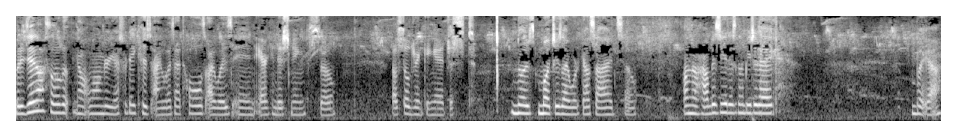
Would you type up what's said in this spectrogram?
But it did last a little bit not longer yesterday because I was at Toll's. I was in air conditioning, so I was still drinking it, just not as much as I work outside. So I don't know how busy it is going to be today. But yeah.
